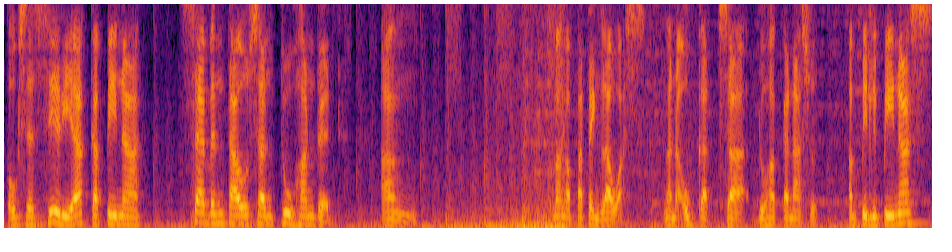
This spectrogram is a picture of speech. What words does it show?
o sa Syria kapina 7,200 ang mga pateng lawas nga naugkat sa duha ka nasod. Ang Pilipinas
